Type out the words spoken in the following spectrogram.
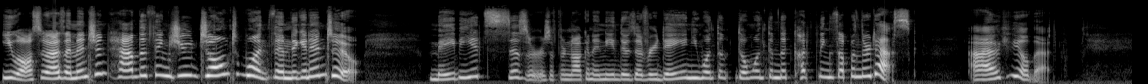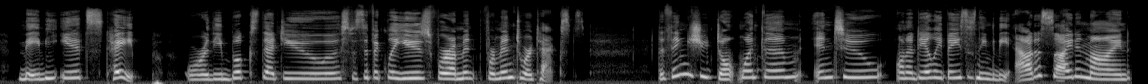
You also, as I mentioned, have the things you don't want them to get into. Maybe it's scissors if they're not going to need those every day and you want them, don't want them to cut things up on their desk. I feel that. Maybe it's tape or the books that you specifically use for men- for mentor texts. The things you don't want them into on a daily basis need to be out of sight and mind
